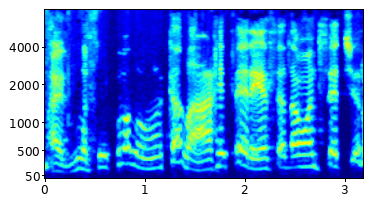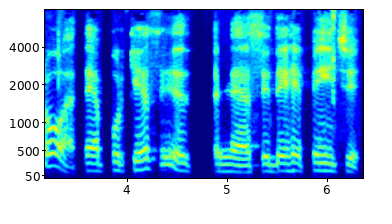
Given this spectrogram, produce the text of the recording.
mas você coloca lá a referência da onde você tirou, até porque se, é, se de repente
